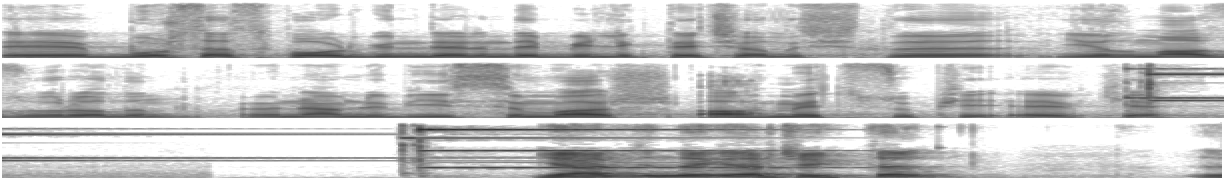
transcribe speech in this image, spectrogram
e, Bursa Spor günlerinde birlikte çalıştığı Yılmaz Vural'ın önemli bir isim var. Ahmet Supi Evke. Geldiğinde gerçekten e,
